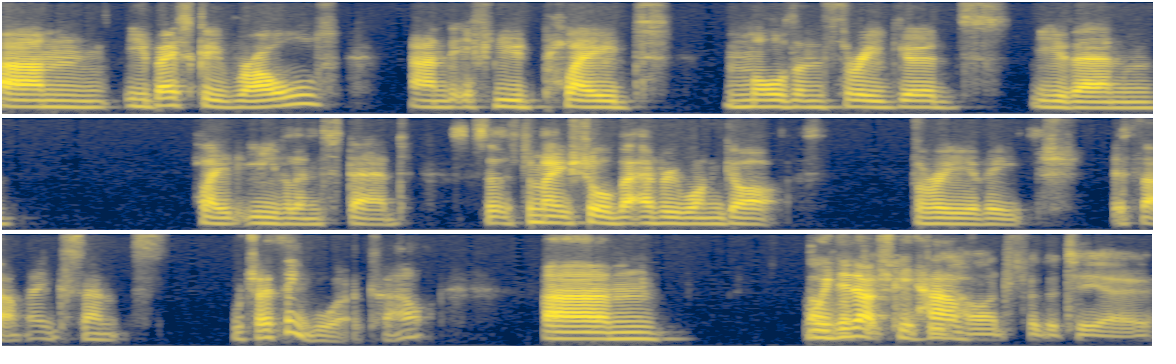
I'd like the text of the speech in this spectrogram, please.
um, you basically rolled, and if you'd played more than three goods, you then played evil instead. So it's to make sure that everyone got three of each, if that makes sense, which I think worked out. Um, we did actually have. hard for the TO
